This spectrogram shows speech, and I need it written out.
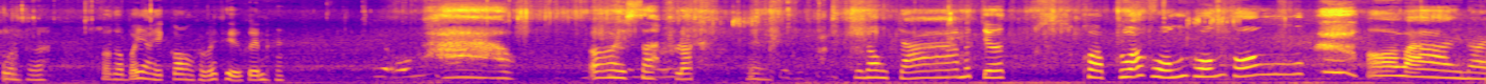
ตุนเหรอเขาก็บ่อยากให้กล้องเขาไปถือขึ้นว้าวโอ้ยสัฟลอดพี่น้องจ้ามาเจอขอบครัวหงหงหงโอ้วายนาย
